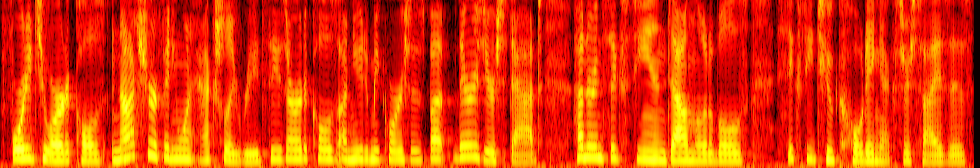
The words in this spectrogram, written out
42 articles. Not sure if anyone actually reads these articles on Udemy courses, but there's your stat 116 downloadables, 62 coding exercises,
